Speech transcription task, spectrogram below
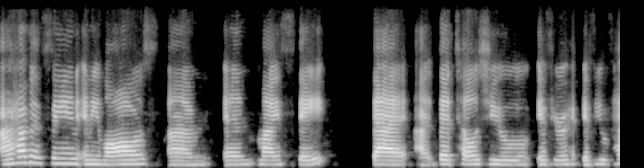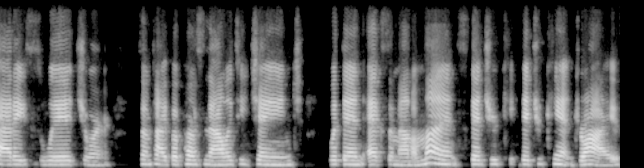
I haven't seen any laws, um, in my state that I that tells you if you're if you've had a switch or some type of personality change within X amount of months that you that you can't drive.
